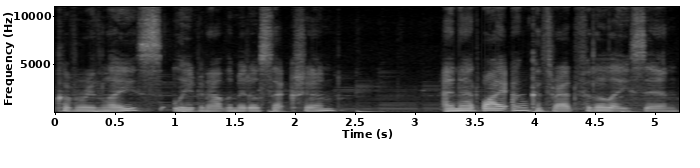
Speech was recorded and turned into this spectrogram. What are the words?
Covering lace, leaving out the middle section. And add white anchor thread for the lacing.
